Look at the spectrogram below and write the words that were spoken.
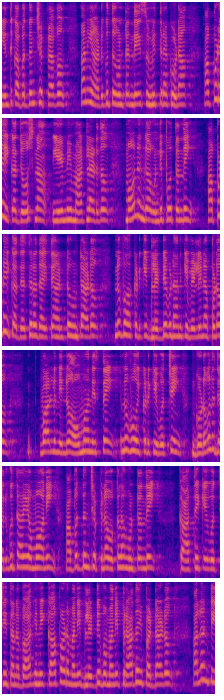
ఎందుకు అబద్ధం చెప్పావు? అని అడుగుతూ ఉంటుంది సుమిత్ర కూడా. అప్పుడే ఇక జోష్న ఏమీ మాట్లాడదు. మౌనంగా ఉండిపోతుంది. అప్పుడే ఇక దశరథ అయితే అంటూ ఉంటాడు నువ్వు అక్కడికి బ్లడ్ ఇవ్వడానికి వెళ్ళినప్పుడు వాళ్ళు నిన్ను అవమానిస్తే నువ్వు ఇక్కడికి వచ్చి గొడవలు జరుగుతాయేమో అని అబద్ధం చెప్పిన ఒకలా ఉంటుంది. కార్తీకే వచ్చి తన భార్యని కాపాడమని బ్లడ్ ఇవ్వమని ప్రాధాయపడ్డాడు. అలాంటి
